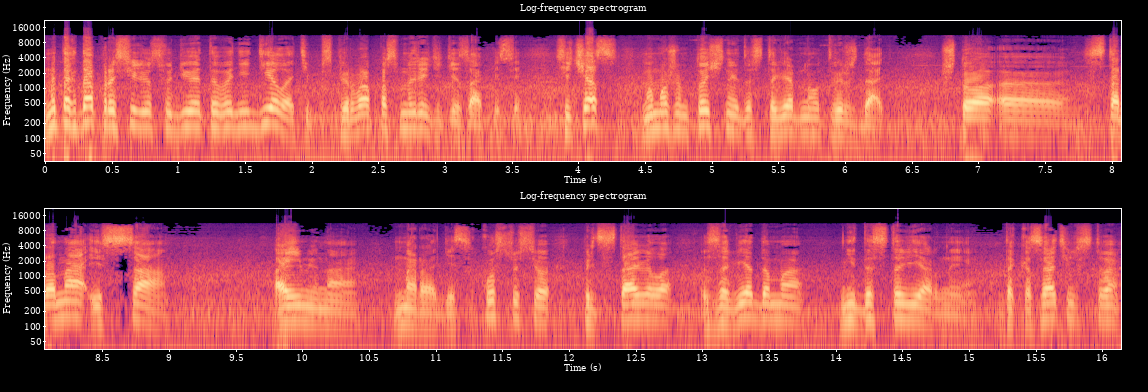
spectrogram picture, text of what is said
Мы тогда просили судью этого не делать и сперва посмотреть эти записи. Сейчас мы можем точно и достоверно утверждать, что э, сторона ИСА, а именно мэра Одессы Костусева, представила заведомо недостоверные доказательства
